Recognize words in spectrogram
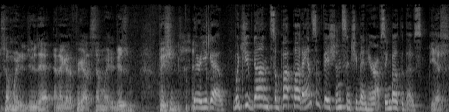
some way to do that, and I got to figure out some way to do some fishing. There you go. Which you've done some putt putt and some fishing since you've been here. I've seen both of those. yes.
